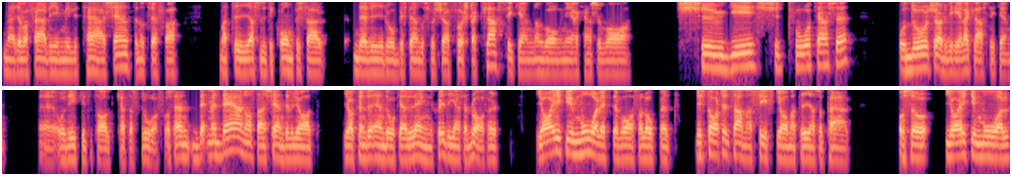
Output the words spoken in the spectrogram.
med att jag var färdig i militärtjänsten och träffa Mattias och lite kompisar där vi då bestämde oss för att köra första klassiken någon gång när jag kanske var 20, 22 kanske. Och då körde vi hela klassiken eh, och det gick ju totalt katastrof. Och sen, men där någonstans kände väl jag att jag kunde ändå åka längdskidor ganska bra. För jag gick ju i mål efter Vasaloppet. Vi startade tillsammans sist, jag, Mattias och Per. Och så Jag gick i mål,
